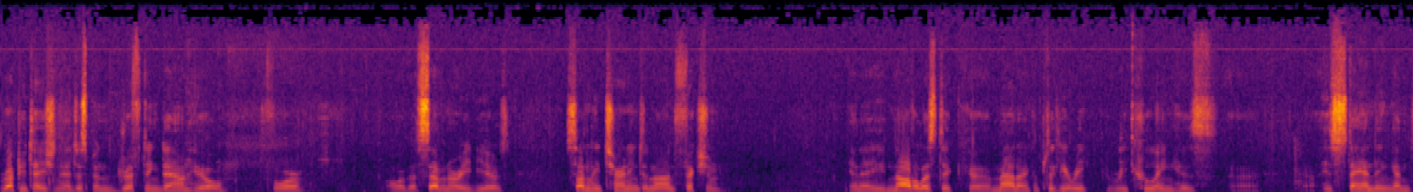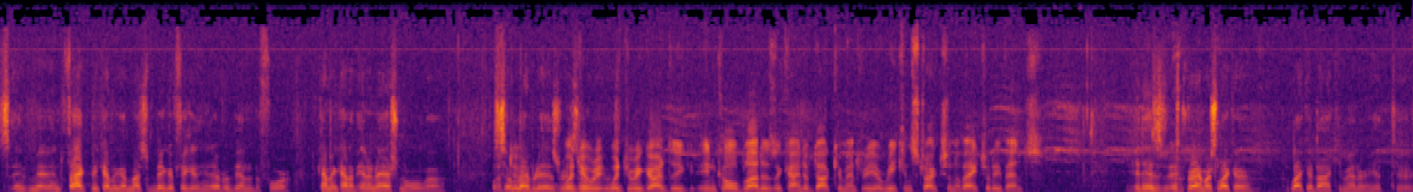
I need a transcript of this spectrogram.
reputation had just been drifting downhill for, oh, about seven or eight years suddenly turning to nonfiction in a novelistic uh, manner and completely re recouing his, uh, his standing and, in fact, becoming a much bigger figure than he'd ever been before, becoming a kind of international uh, celebrity as a result. Would you, would you regard the In Cold Blood as a kind of documentary, a reconstruction of actual events? It is. It's very much like a, like a documentary. It, uh,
